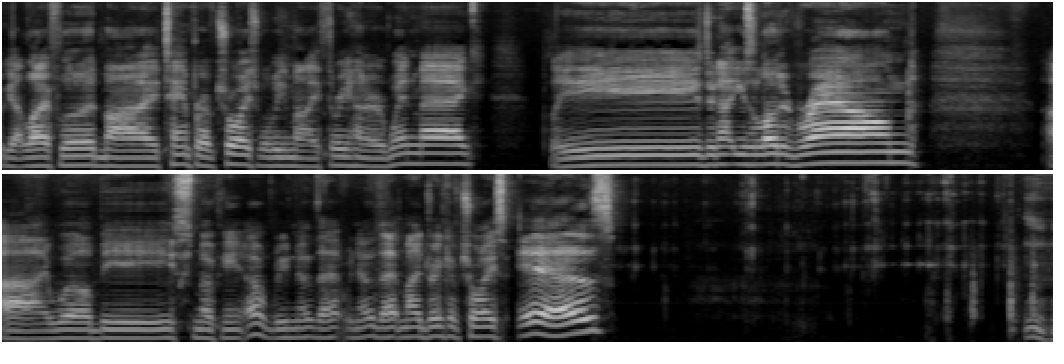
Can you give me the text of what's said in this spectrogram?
We got live fluid. My tamper of choice will be my 300 Win Mag. Please do not use a loaded round. I will be smoking. Oh, we know that. We know that. My drink of choice is mm,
